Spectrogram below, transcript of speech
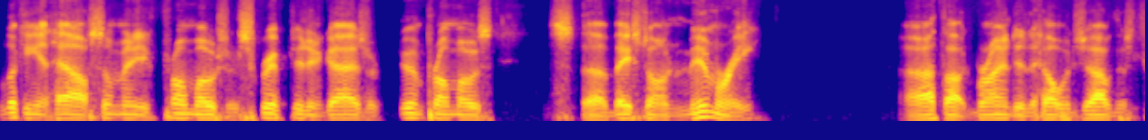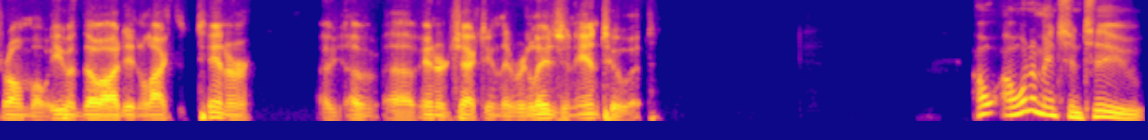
looking at how so many promos are scripted and guys are doing promos uh, based on memory, uh, I thought Brian did a hell of a job with this promo, even though I didn't like the tenor of, of, of interjecting the religion into it. I, I want to mention too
